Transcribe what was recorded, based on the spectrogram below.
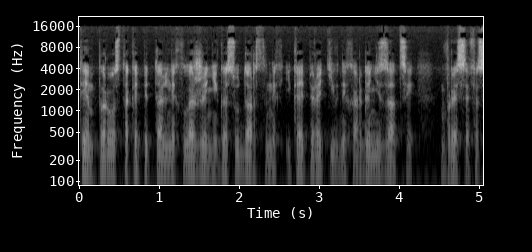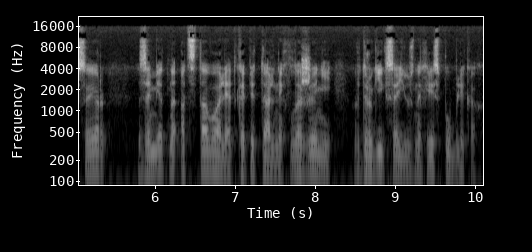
Темпы роста капитальных вложений государственных и кооперативных организаций в РСФСР заметно отставали от капитальных вложений в других союзных республиках.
